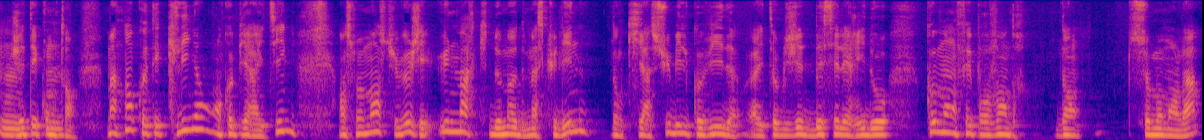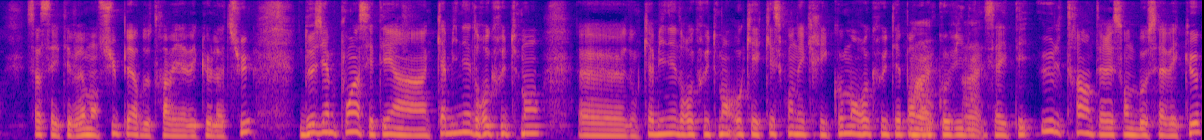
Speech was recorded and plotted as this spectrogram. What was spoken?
Mmh. J'étais content. Mmh. Maintenant, côté client en copywriting, en ce moment, si tu veux, j'ai une marque de mode masculine donc qui a subi le Covid, a été obligé de baisser les rideaux. Comment on fait pour vendre dans ce moment-là? Ça, ça a été vraiment super de travailler avec eux là-dessus. Deuxième point, c'était un cabinet de recrutement. Euh, donc, cabinet de recrutement, ok, qu'est-ce qu'on écrit? Comment recruter pendant ouais, le Covid? ouais. Ça a été ultra intéressant de bosser avec eux.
